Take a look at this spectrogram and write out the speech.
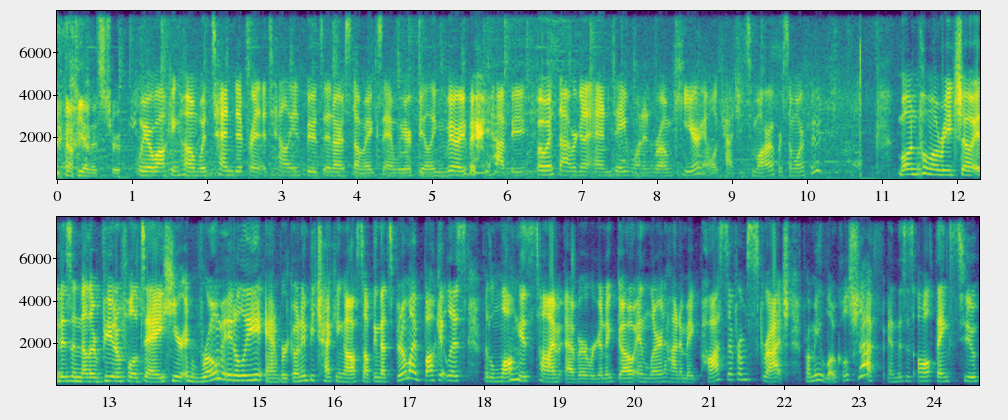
Oh, yeah, that's true. We are walking home with 10 different Italian foods in our stomachs and we are feeling very, very happy. But with that, we're gonna end day one in Rome here and we'll catch you tomorrow for some more food. Buon pomeriggio. It is another beautiful day here in Rome, Italy, and we're going to be checking off something that's been on my bucket list for the longest time ever. We're going to go and learn how to make pasta from scratch from a local chef. And this is all thanks to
